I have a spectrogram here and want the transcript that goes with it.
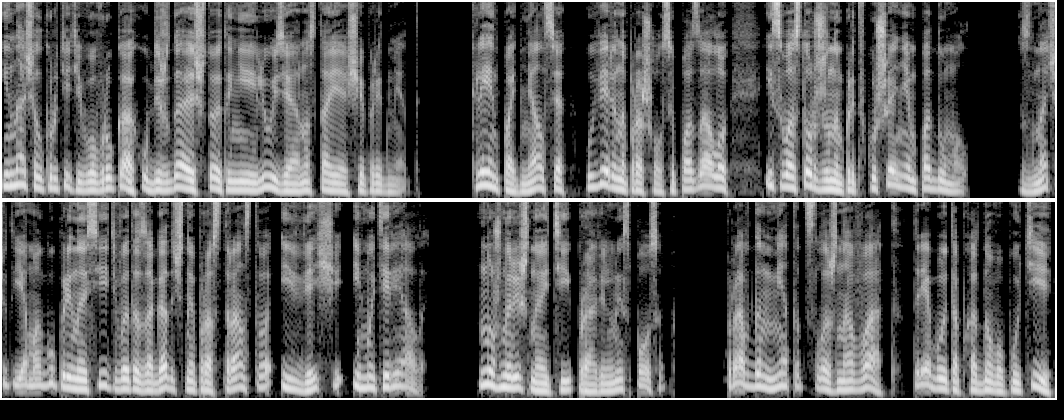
и начал крутить его в руках, убеждаясь, что это не иллюзия, а настоящий предмет. Клейн поднялся, уверенно прошелся по залу и с восторженным предвкушением подумал, Значит, я могу приносить в это загадочное пространство и вещи, и материалы. Нужно лишь найти правильный способ. Правда, метод сложноват, требует обходного пути,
